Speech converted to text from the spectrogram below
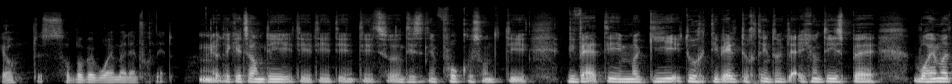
Ja, das hat man bei Warhammer einfach nicht. Ja, da geht es auch um die, die, die, die, die, so den Fokus und die, wie weit die Magie durch die Welt durchdringt und gleich. Und die ist bei Warhammer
